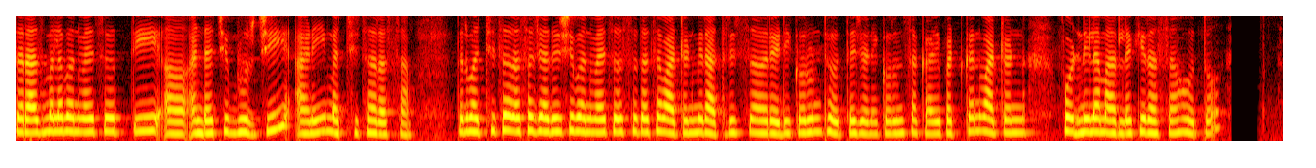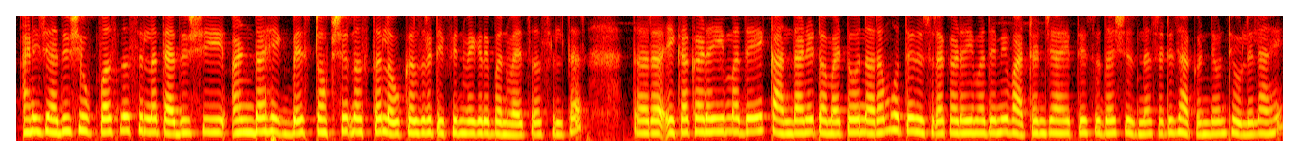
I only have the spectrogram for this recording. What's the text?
तर आज मला बनवायची होती अंड्याची भुर्जी आणि मच्छीचा रस्सा. तर मच्छीचा रस्सा ज्या दिवशी बनवायचा असतो त्याचं वाटण मी रात्रीच रेडी करून ठेवते जेणेकरून सकाळी पटकन वाटण फोडणीला मारलं की रस्सा होतो. आणि ज्या दिवशी उपवास नसेल ना त्या दिवशी अंड हे एक बेस्ट ऑप्शन असतं. लवकर जर टिफिन वगैरे बनवायचं असेल तर. तर एका कढईमध्ये कांदा आणि टोमॅटो नरम होते. दुसऱ्या कढईमध्ये मी वाटण जे आहे ते सुद्धा शिजण्यासाठी झाकण देऊन ठेवलेलं आहे.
